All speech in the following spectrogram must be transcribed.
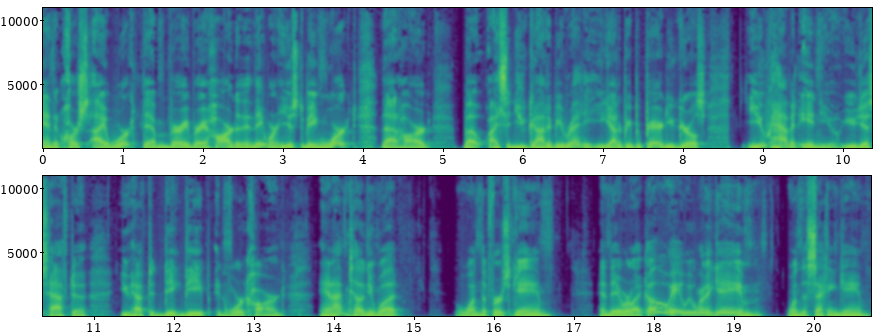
And of course, I worked them very, very hard, and they weren't used to being worked that hard. But I said, you got to be ready. You got to be prepared. You girls, you have it in you. You just have to, you have to dig deep and work hard. And I'm telling you what, won the first game, and they were like, "Oh, hey, we won a game." Won the second game.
